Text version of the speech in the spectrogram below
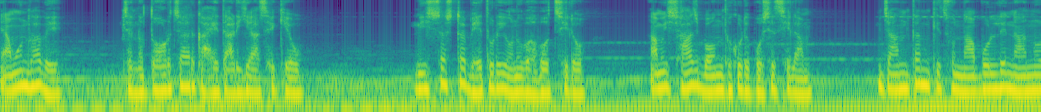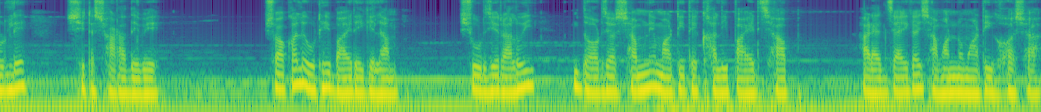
এমনভাবে যেন দরজার গায়ে দাঁড়িয়ে আছে কেউ। নিঃশ্বাসটা ভেতরেই অনুভব হচ্ছিল। আমি শ্বাস বন্ধ করে বসেছিলাম। জানতাম কিছু না বললে না নড়লে সেটা সাড়া দেবে। সকালে উঠেই বাইরে গেলাম। সূর্যের আলোই দরজার সামনে মাটিতে খালি পায়ের ছাপ আর এক জায়গায় সামান্য মাটি ঘষা।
